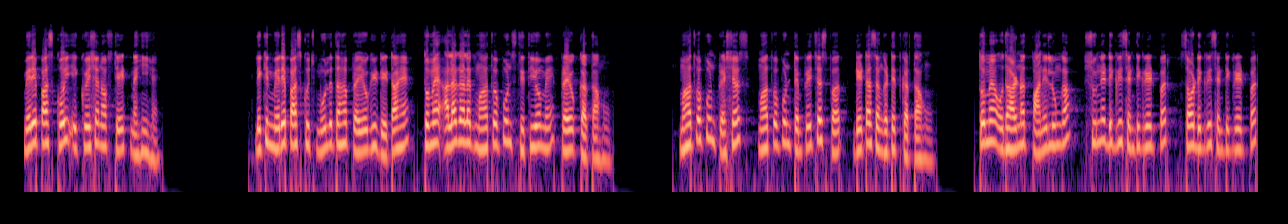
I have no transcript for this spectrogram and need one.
मेरे पास कोई इक्वेशन ऑफ़ स्टेट नहीं है। लेकिन मेरे पास कुछ मूलतः प्रयोगी डेटा है तो मैं अलग अलग महत्वपूर्ण स्थितियों में प्रयोग करता हूँ। महत्वपूर्ण प्रेशर्स महत्वपूर्ण टेम्परेचर्स पर डेटा संगठित करता हूँ। तो मैं उदाहरणत पानी लूँगा, शून्य डिग्री सेंटीग्रेड पर 100 डिग्री सेंटीग्रेड पर।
